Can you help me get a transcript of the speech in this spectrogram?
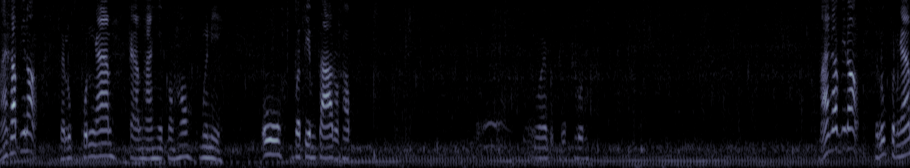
มาครับพี่น้องสรุปผลงานการหาเห็ดของเฮามื้อนี้ โอ้บ่เตรียมตาหรอครับไว้แบบล้นมาครับพี่น้องสรุปผลงาน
